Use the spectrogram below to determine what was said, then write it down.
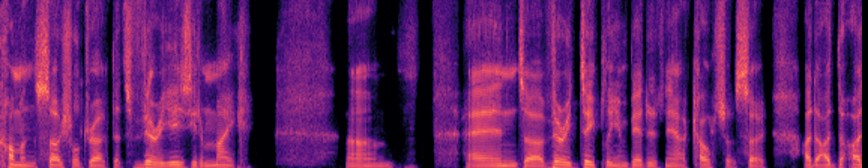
common social drug that's very easy to make um, and uh, very deeply embedded in our culture. So I, I, I,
